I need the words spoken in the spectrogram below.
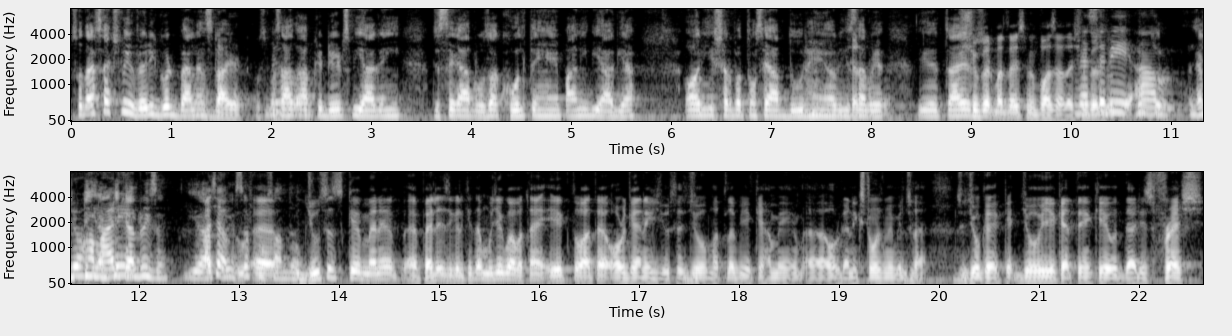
So that's actually very good balance diet اس میں ساتھ آپ کے ڈیٹس بھی آ گئیں جس سے کہ آپ روزہ کھولتے ہیں پانی بھی آ گیا۔ اور یہ شربتوں سے آپ دور ہیں اور یہ سب یہ چاہے شوگر مطلب اس میں بہت زیادہ شوگر بالکل جو ہماری کیلریز ہیں اچھا جوسز کے میں نے پہلے ذکر کیا تھا۔ مجھے ایک بات بتائیں ایک تو آتا ہے آرگینک جوسز جو جی۔ مطلب یہ کہ ہمیں آرگینک سٹورز میں ملتا جی۔ ہے۔ جی۔ جو جو یہ کہتے ہیں کہ that is fresh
